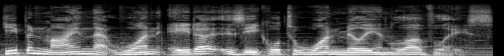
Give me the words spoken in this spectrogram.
Keep in mind that 1 ADA is equal to 1 million Lovelace.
